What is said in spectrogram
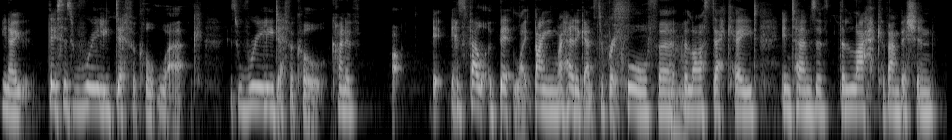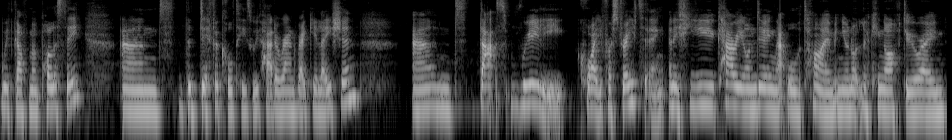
You know, this is really difficult work. It's really difficult, kind of. uh, It has felt a bit like banging my head against a brick wall for the last decade in terms of the lack of ambition with government policy and the difficulties we've had around regulation. And that's really quite frustrating. And if you carry on doing that all the time and you're not looking after your own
